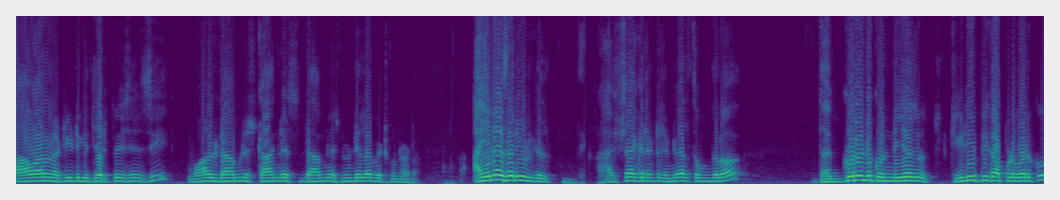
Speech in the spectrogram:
కావాలని అటు ఇటుకి జరిపేసేసి వాళ్ళు డామినేషన్ కాంగ్రెస్ డామినేషన్ ఉండేలా పెట్టుకున్నాడు. అయినా సరే ఇక్కడికి వెళ్తుంది. రాజశేఖర రెడ్డి రెండు వేల తొమ్మిదిలో దగ్గరుండి కొన్ని నియోజక టీడీపీకి అప్పటి వరకు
